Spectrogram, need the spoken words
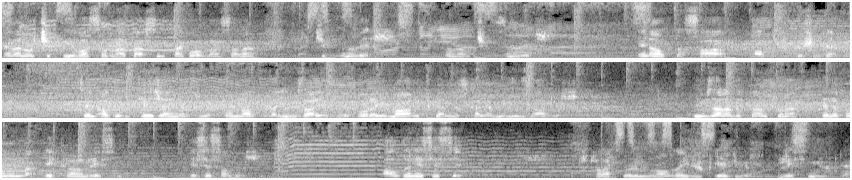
Hemen o çıktıyı WhatsApp'ına atarsın. Tak oradan sana çıktını verir. Sana çıktısını verir. En altta sağ alt köşede senin adın Teycan yazıyor. Onun altında imza yazıyor. Orayı mavi tükenmez kalemle imzalıyorsun. İmzaladıktan sonra telefonunla ekran resmi SS alıyorsun. Aldığın SS'i o tutanak bölümünün orada yükle diyor. Resmi yükle.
